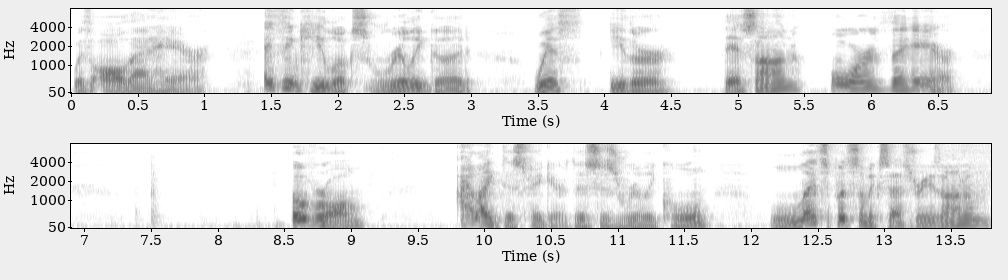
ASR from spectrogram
with all that hair. I think he looks really good with either this on or the hair. Overall, I like this figure. This is really cool. Let's put some accessories on him,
